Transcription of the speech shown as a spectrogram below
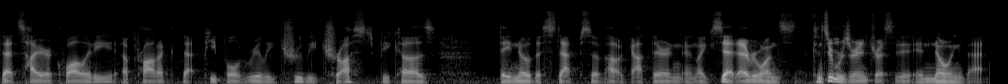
that's higher quality, a product that people really truly trust because they know the steps of how it got there. And, and like you said, everyone's consumers are interested in knowing that.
